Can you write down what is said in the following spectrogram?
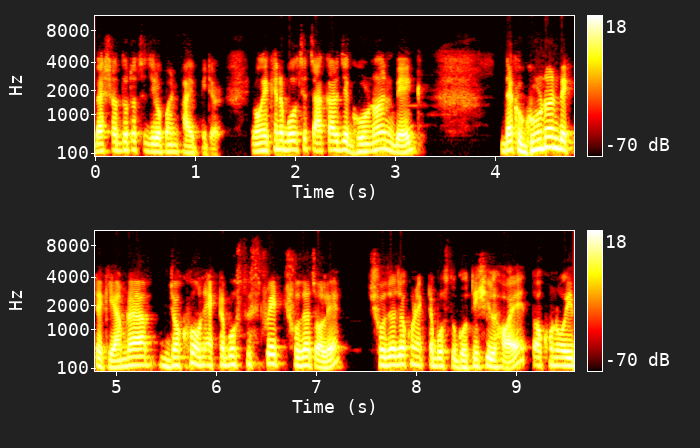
ব্যাসার্ধটা হচ্ছে জিরো পয়েন্ট ফাইভ মিটার। এবং এখানে বলছে চাকার যে ঘূর্ণয়ন বেগ, দেখো ঘূর্ণয়ন বেগটা কি? আমরা যখন একটা বস্তু স্ট্রেট সোজা চলে সোজা যখন একটা বস্তু গতিশীল হয়, তখন ওই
